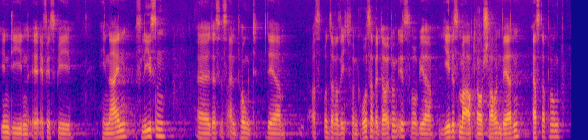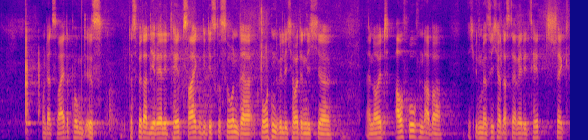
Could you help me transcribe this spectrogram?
in den äh, FSB hineinfließen. Das ist ein Punkt, der aus unserer Sicht von großer Bedeutung ist, wo wir jedes Mal auch drauf schauen werden. Erster Punkt. Und der zweite Punkt ist, das wird dann die Realität zeigen. Die Diskussion der Quoten will ich heute nicht äh, erneut aufrufen, aber ich bin mir sicher, dass der Realitätscheck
